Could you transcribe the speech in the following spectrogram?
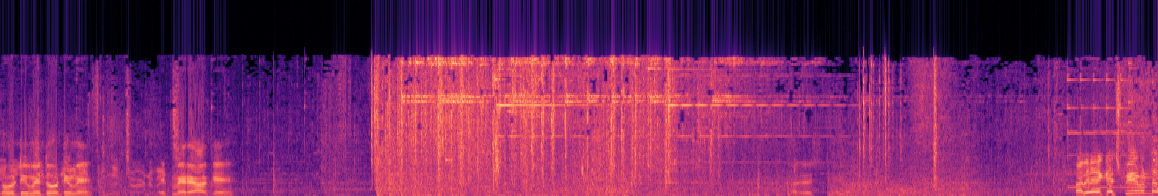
दो टीमें दो टीमें। एक मेरे आगे। अरे अरे एक एचपी है बंदा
